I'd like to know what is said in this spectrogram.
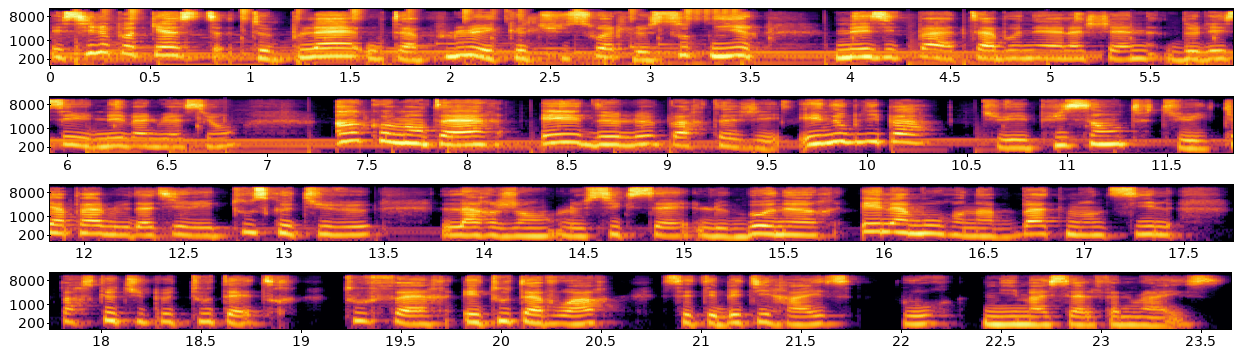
Et si le podcast te plaît ou t'a plu et que tu souhaites le soutenir, n'hésite pas à t'abonner à la chaîne, de laisser une évaluation un commentaire et de le partager. Et n'oublie pas, tu es puissante, tu es capable d'attirer tout ce que tu veux, l'argent, le succès, le bonheur et l'amour en un battement de cils parce que tu peux tout être, tout faire et tout avoir. C'était Betty Rise pour Me, Myself and Rise.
